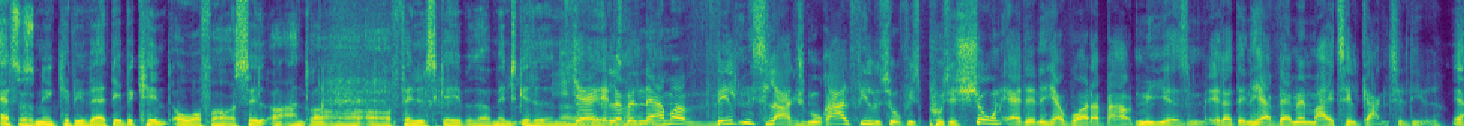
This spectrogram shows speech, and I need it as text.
Altså sådan en, kan vi være det bekendt over for os selv og andre og, og fællesskabet og menneskeheden? Og Ja, eller vel nærmere, hvilken slags moralfilosofisk position er den her what about meism, eller den her hvad med mig tilgang til livet? Ja.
